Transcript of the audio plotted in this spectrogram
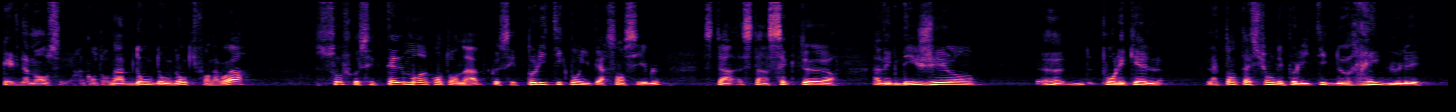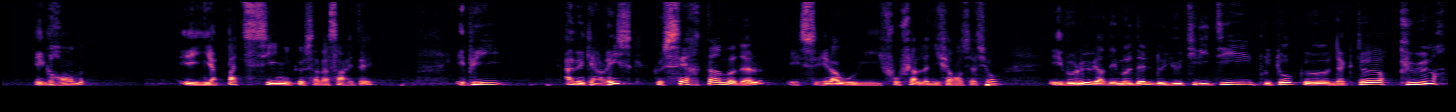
qu'évidemment c'est incontournable, donc, donc, donc il faut en avoir, sauf que c'est tellement incontournable que c'est politiquement hypersensible, c'est un, un secteur avec des géants euh, pour lesquels la tentation des politiques de réguler est grande, et il n'y a pas de signe que ça va s'arrêter. Et puis, avec un risque que certains modèles, et c'est là où il faut faire de la différenciation, évoluent vers des modèles de utility plutôt que d'acteurs purs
